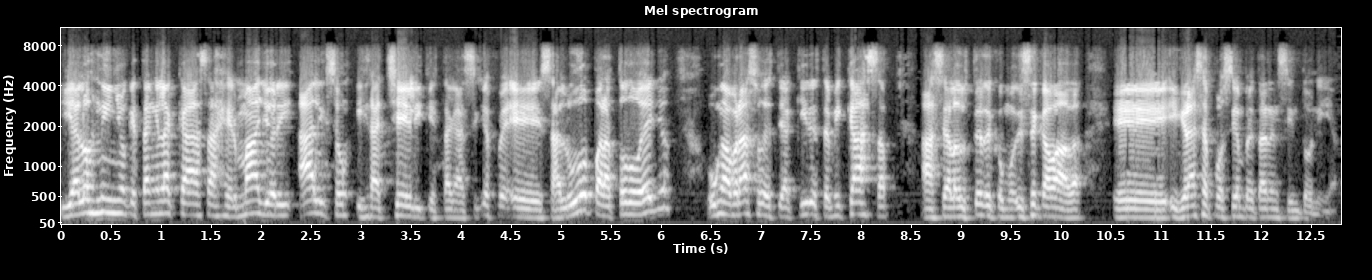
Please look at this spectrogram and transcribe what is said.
y a los niños que están en la casa, Germayori, Alison y Racheli, que están. Así que eh, saludos para todos ellos. Un abrazo desde aquí, desde mi casa, hacia la de ustedes, como dice Cavada. eh, y gracias por siempre estar en sintonía.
